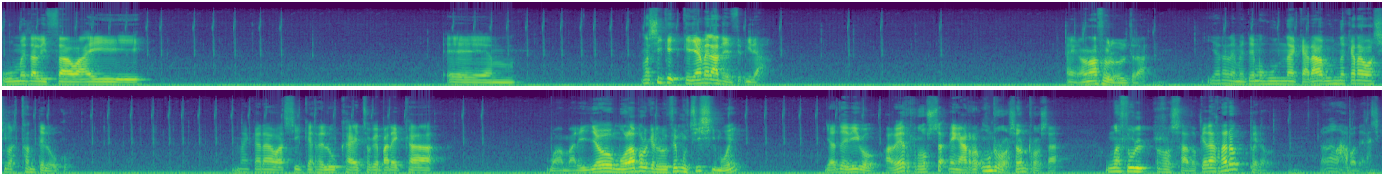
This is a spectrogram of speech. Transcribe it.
Un metalizado ahí... Eh... No, sí, que, que llame la atención. Mira. Venga, un azul ultra. Y ahora le metemos un nacarabo, un nacarabo así bastante loco. Un nacarabo así que reluzca esto que parezca... Bueno, amarillo mola porque reluce muchísimo, ¿eh? Ya te digo, a ver, rosa Venga, un rosa, un rosa. Un azul rosado, queda raro, pero lo vamos a poner así.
